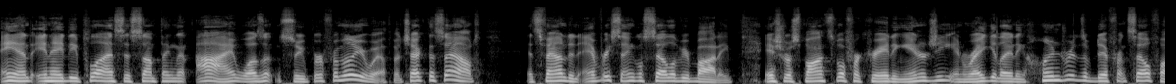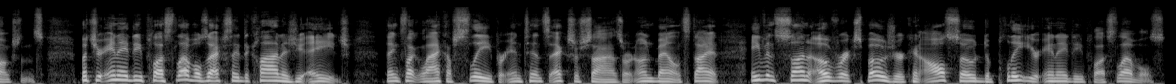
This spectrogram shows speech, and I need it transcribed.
And NAD Plus is something that I wasn't super familiar with. But check this out. It's found in every single cell of your body. It's responsible for creating energy and regulating hundreds of different cell functions. But your NAD plus levels actually decline as you age. Things like lack of sleep or intense exercise or an unbalanced diet, even sun overexposure can also deplete your NAD plus levels.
